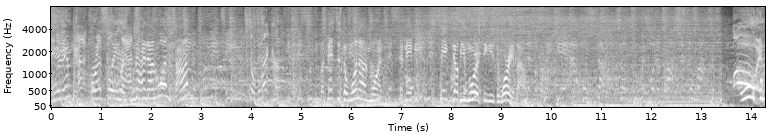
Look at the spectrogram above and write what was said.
in an Impact Wrestling match. Nine on one, Tom. A record. But this is the one-on-one that maybe Big W Morrissey needs to worry about. Oh, and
